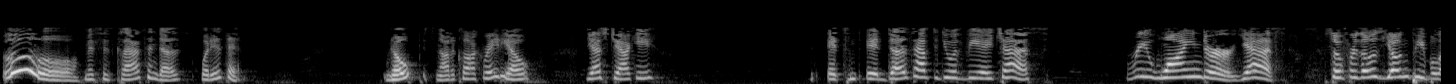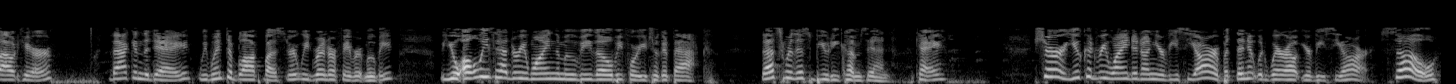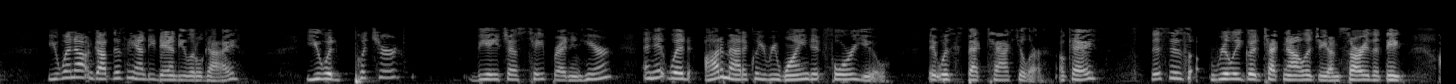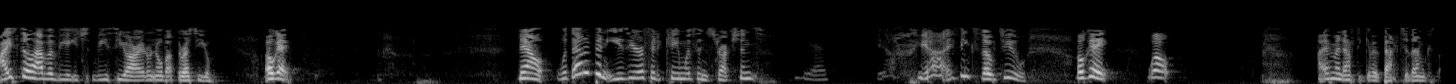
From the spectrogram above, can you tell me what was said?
Ooh, Mrs. Klassen does. What is it? Nope, it's not a clock radio. Yes, Jackie. It's it does have to do with VHS. Rewinder, yes. So for those young people out here, back in the day, we went to Blockbuster, we'd rent our favorite movie. You always had to rewind the movie though before you took it back. That's where this beauty comes in, okay? Sure, you could rewind it on your VCR, but then it would wear out your VCR. So, you went out and got this handy dandy little guy. You would put your VHS tape right in here, and it would automatically rewind it for you. It was spectacular, okay? This is really good technology. I'm sorry that they, I still have a VCR. I don't know about the rest of you. Okay. Now, would that have been easier if it came with instructions? Yes. Yeah, yeah, I think so too. Okay, well, I'm gonna have to give it back to them because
